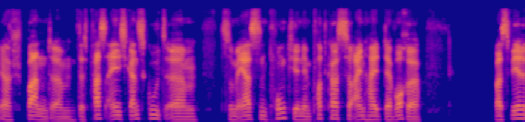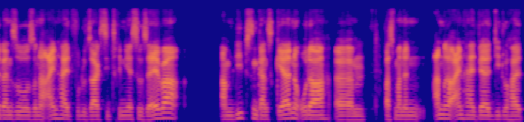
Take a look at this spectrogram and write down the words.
Ja, spannend. Ähm, das passt eigentlich ganz gut ähm, zum ersten Punkt hier in dem Podcast zur Einheit der Woche. Was wäre dann so, so eine Einheit, wo du sagst, die trainierst du selber am liebsten ganz gerne oder ähm, was man eine andere Einheit wäre, die du halt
